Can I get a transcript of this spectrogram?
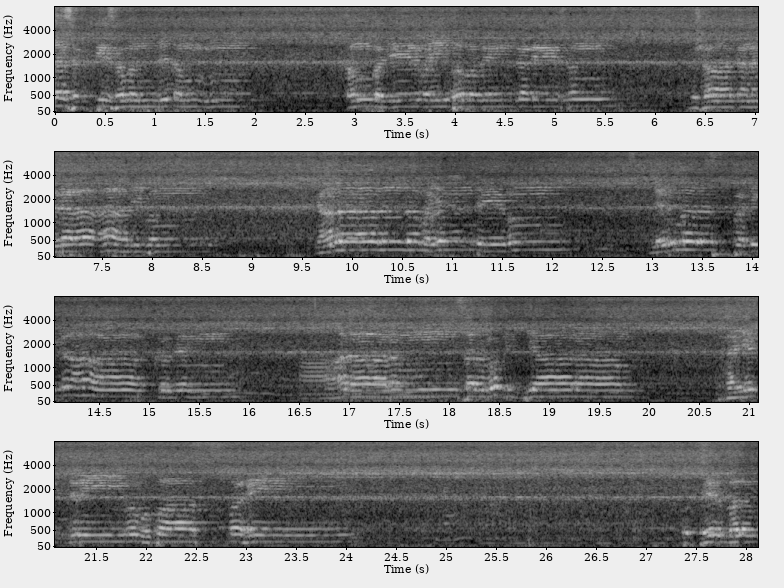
सकलशक्तिसमन्वितं तं भजे वैभववेङ्कटेशं विशाखनगरादिपम् వైభవ వెంకటేశం విశాఖనగరాధిపం జ్ఞానానందమయం దేవం నిర్మలస్ఫటికాకృతిం ఆధారం సర్వవిద్యానాం హయగ్రీవముపాస్మహే. బుద్ధిర్బలం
